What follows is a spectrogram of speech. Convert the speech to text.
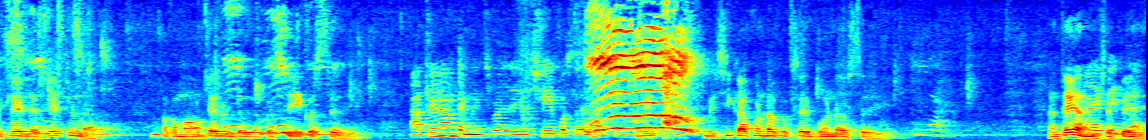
ఇట్లా ఇట్లా చేసి ఉండాలి. ఒక మౌంటైన్ ఉంటుంది ఒక స్నేక్ వస్తుంది. అట్లనే ఉంటాయి మిర్చి బజ్జీ షేప్ వస్తుంది మిర్చి- కాకుండా ఒక్కొక్కసారి బోండా వస్తుంది. అంతే కదా నేను చెప్పేది?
